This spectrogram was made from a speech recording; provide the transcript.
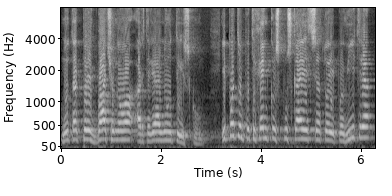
ну так передбаченого артеріального тиску. І потім потихеньку спускається той повітря,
